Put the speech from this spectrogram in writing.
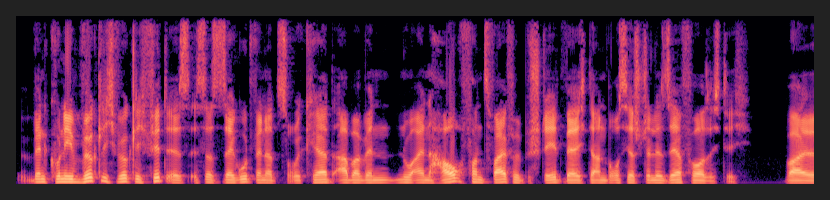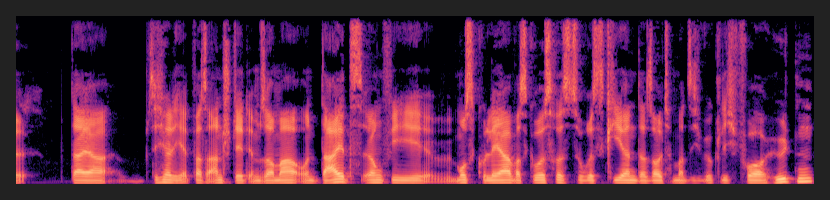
wenn Kone wirklich, wirklich fit ist, ist das sehr gut, wenn er zurückkehrt. Aber wenn nur ein Hauch von Zweifel besteht, wäre ich da an Borussias Stelle sehr vorsichtig, weil da ja sicherlich etwas ansteht im Sommer und da jetzt irgendwie muskulär was Größeres zu riskieren, da sollte man sich wirklich vorhüten.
